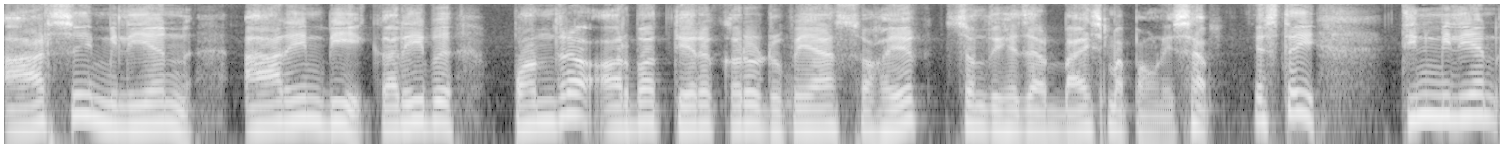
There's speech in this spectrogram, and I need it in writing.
आठ सय मिलियन आरएमबी करिब पन्ध्र अर्ब तेह्र करोड रुपियाँ सहयोग सन् दुई हजार बाइसमा पाउनेछ। यस्तै तिन मिलियन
